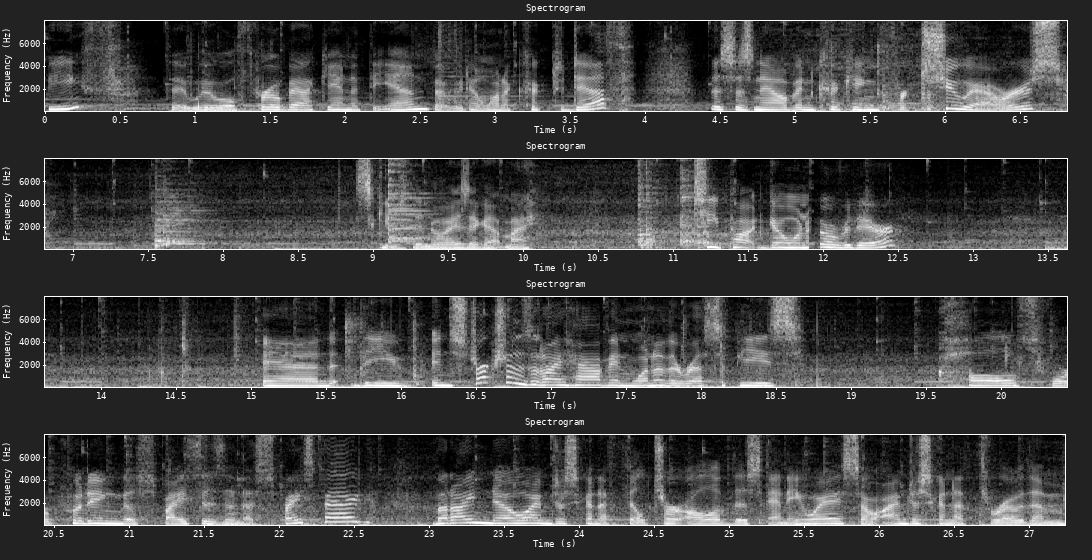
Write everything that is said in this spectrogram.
beef that we will throw back in at the end, but we don't want to cook to death. This has now been cooking for two hours. Excuse the noise, I got my teapot going over there. And the instructions that I have in one of the recipes calls for putting the spices in a spice bag, but I know I'm just gonna filter all of this anyway, so I'm just gonna throw them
